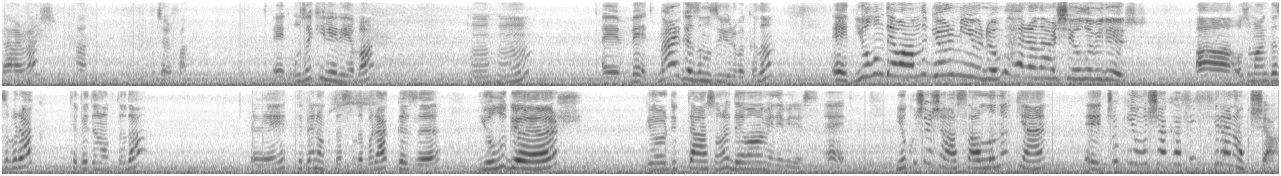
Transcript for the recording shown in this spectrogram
Ver ver. Ha. Bu tarafa. Evet uzak ileriye bak. Hı hı. Evet ver gazımızı yürü bakalım. Evet yolun devamını görmüyorum. Her an her şey olabilir. Aa, o zaman gazı bırak. Tepede noktada. Evet tepe noktasında bırak gazı. Yolu gör. Gördükten sonra devam edebilirsin. Evet. Yokuş aşağı sallanırken evet, çok yumuşak hafif fren okşa.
